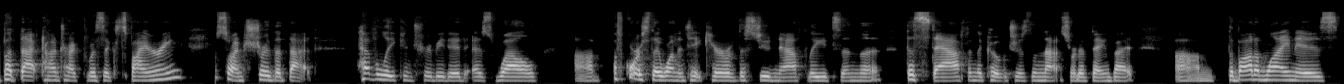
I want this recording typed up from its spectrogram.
but that contract was expiring. So, I'm sure that that heavily contributed as well. Um, of course, they want to take care of the student athletes and the the staff and the coaches and that sort of thing, but um, the bottom line is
